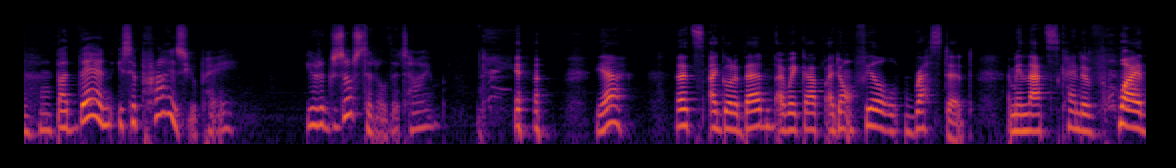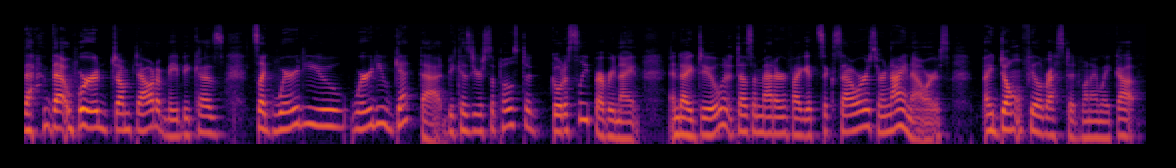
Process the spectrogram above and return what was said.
mm-hmm. but then it's a price you pay you're exhausted all the time Yeah. Yeah. That's I go to bed, I wake up, I don't feel rested. I mean, that's kind of why that that word jumped out at me because it's like where do you where do you get that? Because you're supposed to go to sleep every night and I do, and it doesn't matter if I get 6 hours or 9 hours. I don't feel rested when I wake up.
